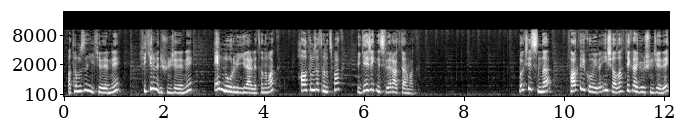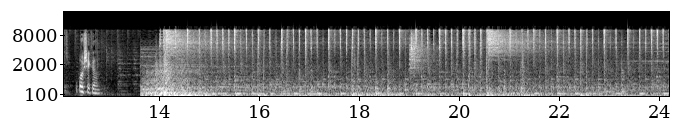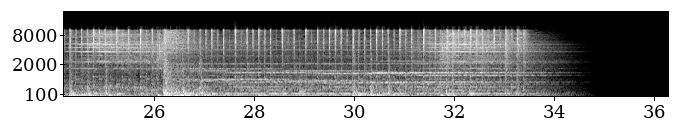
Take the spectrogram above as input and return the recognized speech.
atamızın ilkelerini, fikir ve düşüncelerini en doğru bilgilerle tanımak, halkımıza tanıtmak ve gelecek nesillere aktarmak. Bakış açısında farklı bir konuyla inşallah tekrar görüşünceye dek hoşçakalın.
